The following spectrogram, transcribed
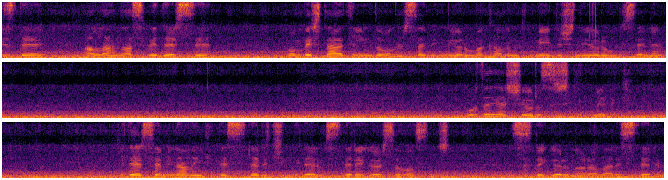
Biz de Allah nasip ederse 15 tatilinde olursa bilmiyorum. Bakalım gitmeyi düşünüyorum bu sene. Burada yaşıyoruz, hiç gitmedik. Gidersem inanın ki de sizler için giderim. Sizlere görsel olsun için. Siz de görün oralar isterim.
